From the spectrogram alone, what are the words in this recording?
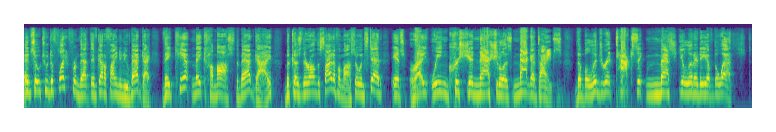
And so to deflect from that, they've got to find a new bad guy. They can't make Hamas the bad guy because they're on the side of Hamas. So instead, it's right wing Christian nationalist MAGA types, the belligerent, toxic masculinity of the West.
